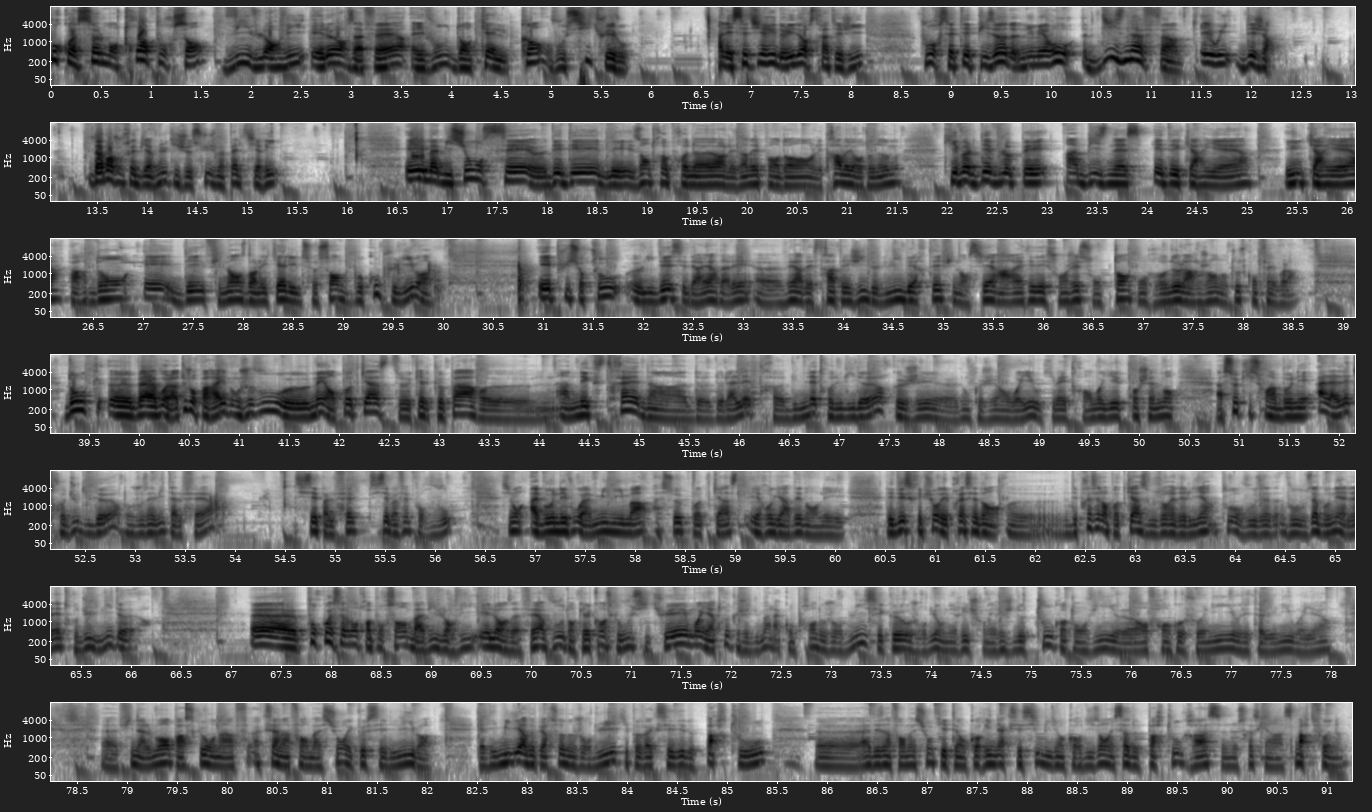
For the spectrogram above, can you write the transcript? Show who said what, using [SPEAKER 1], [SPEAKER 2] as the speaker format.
[SPEAKER 1] Pourquoi seulement 3% vivent leur vie et leurs affaires Et vous, dans quel camp vous situez-vous? Allez, c'est Thierry de Leader Stratégie pour cet épisode numéro 19. Et oui, déjà. D'abord, je vous souhaite bienvenue. Qui je suis Je m'appelle Thierry. Et ma mission, c'est euh, d'aider les entrepreneurs, les indépendants, les travailleurs autonomes qui veulent développer un business et des carrières, une carrière, pardon, et des finances dans lesquelles ils se sentent beaucoup plus libres. Et puis surtout, euh, l'idée c'est derrière d'aller euh, vers des stratégies de liberté financière, arrêter d'échanger son temps contre de l'argent dans tout ce qu'on fait. Voilà. Donc euh, ben voilà, toujours pareil. Donc je vous euh, mets en podcast quelque part un extrait de, la lettre, d'une lettre du leader que j'ai donc que j'ai envoyé ou qui va être envoyé prochainement à ceux qui sont abonnés à la lettre du leader. Donc je vous invite à le faire. Si c'est pas si pas fait pour vous. Sinon, abonnez-vous à minima à ce podcast et regardez dans les, descriptions des précédents, des précédents podcasts, vous aurez des liens pour vous, vous abonner à la lettre du leader. Euh, pourquoi seulement 3% bah, Vivent leur vie et leurs affaires. Vous, dans quel camp est-ce que vous situez? Moi, il y a un truc que j'ai du mal à comprendre aujourd'hui, c'est qu'aujourd'hui, on est riche. On est riche de tout quand on vit euh, en francophonie, aux États-Unis ou ailleurs. Euh, finalement, parce qu'on a accès à l'information et que c'est libre. Il y a des milliards de personnes aujourd'hui qui peuvent accéder de partout à des informations qui étaient encore inaccessibles il y a encore 10 ans, et ça de partout grâce ne serait-ce qu'à un smartphone.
